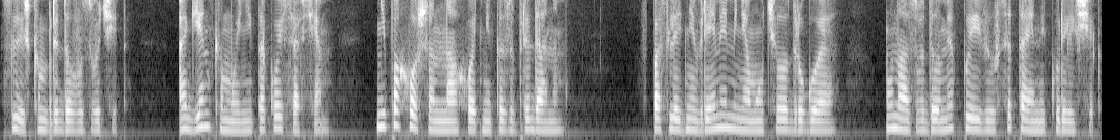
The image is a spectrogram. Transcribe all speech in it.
Слишком бредово звучит. А Генка мой не такой совсем. Не похож он на охотника за преданным. Последнее время меня мучило другое. У нас в доме появился тайный курильщик.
